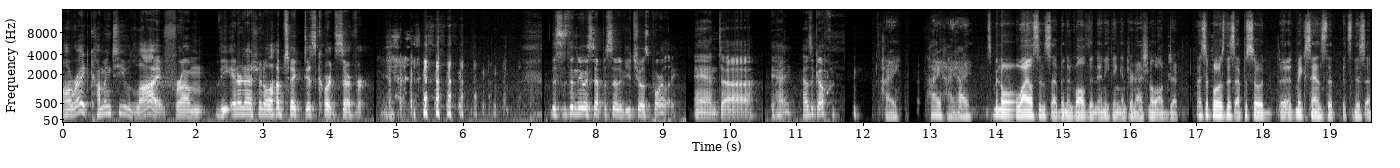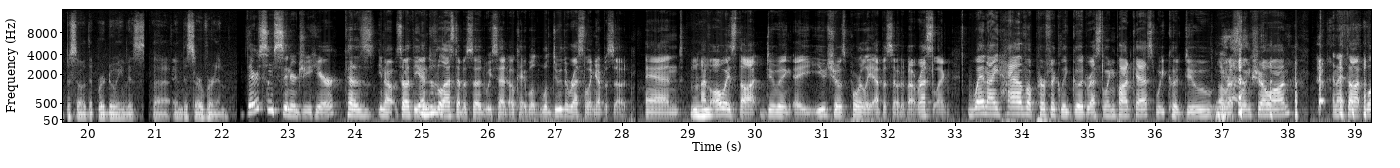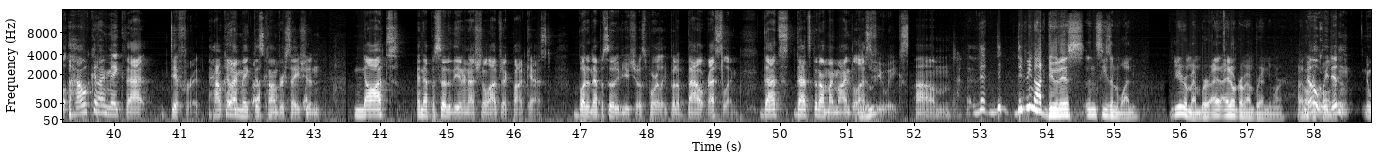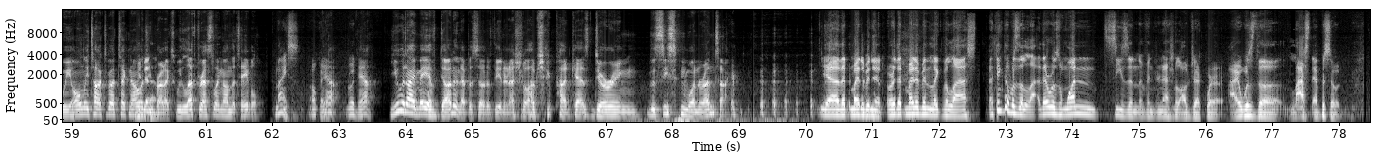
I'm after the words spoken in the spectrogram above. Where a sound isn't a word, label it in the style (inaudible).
All right, coming to you live from the International (laughs) Object Discord server. (laughs) this is the newest episode of You Chose Poorly. And uh hey, how's it going? Hi. Hi, hi, hi. It's been a while since I've been involved in anything international object. I suppose this episode, uh, it makes sense that it's this episode that we're doing this uh, in the server in. There's some synergy here cuz, you know, so at the end of the last episode we said, okay, we'll we'll do the wrestling episode. And I've always thought doing a You Chose Poorly episode about wrestling. When I have a perfectly good wrestling podcast, we could do a wrestling show on. (laughs) And I thought, well, how can I make that different? How can I make this conversation not an episode of the International Object Podcast, but an episode of You Chose Poorly, but about wrestling? That's that's been on my mind the last few weeks. Um, Did, did, did we not do this in season one? Do you remember? I, I don't remember anymore. No, we didn't. We only talked about technology didn't. products. We left wrestling on the table. Nice. Okay. Yeah, Good. Yeah, you and I may have done an episode of the International (laughs) Object Podcast during the season (laughs) one runtime. Yeah, that might have been it, or that might have been like the last. I think there was the la- there was one season of International Object where I was the last episode.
